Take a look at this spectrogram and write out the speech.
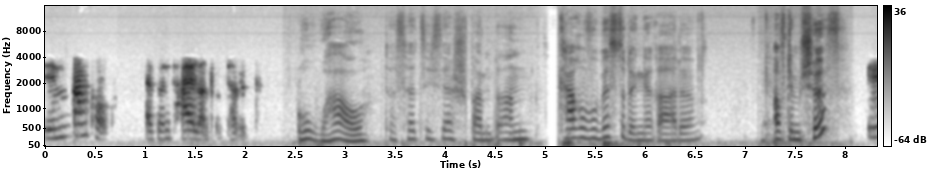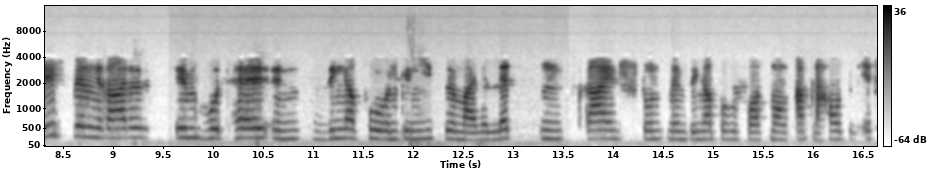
in Bangkok, also in Thailand unterwegs. Oh, wow. Das hört sich sehr spannend an. Caro, wo bist du denn gerade? Auf dem Schiff? Ich bin gerade im Hotel in Singapur und genieße meine letzten drei Stunden in Singapur, bevor es morgen Abend nach Hause geht.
